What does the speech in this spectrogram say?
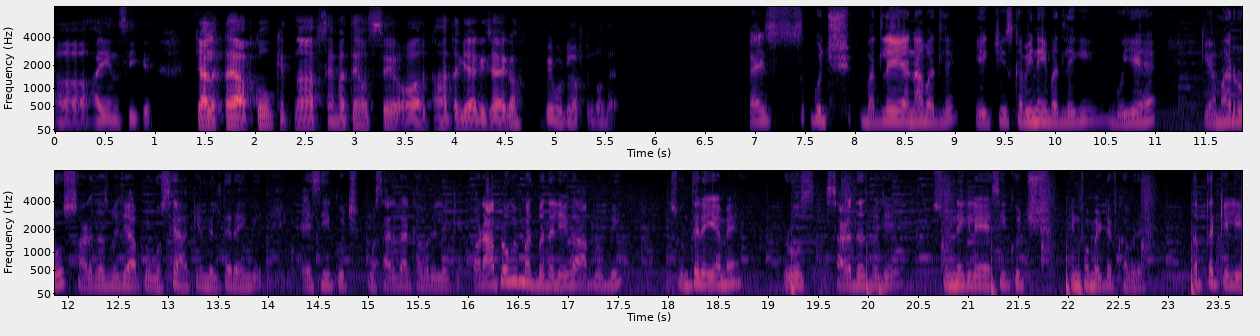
आईएनसी के, क्या लगता है आपको? कितना आप सहमत हैं उससे और कहाँ तक ये आगे जाएगा? We would love to know that guys कुछ बदले या ना बदले, एक चीज़ कभी नहीं बदलेगी, वो ये है कि हम हर रोज़ साढ़े दस बजे आप लोगों से आके मिलते रहेंगे, ऐसी कुछ मसालेदार खबरें लेके। और आप लोग भी मत बदलिएगा, आप लोग भी। सुनते रहिए हमें रोज़ साढ़े दस बजे सुनने के लिए ऐसी कुछ इन्फॉर्मेटिव खबरें। तब तक के लिए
